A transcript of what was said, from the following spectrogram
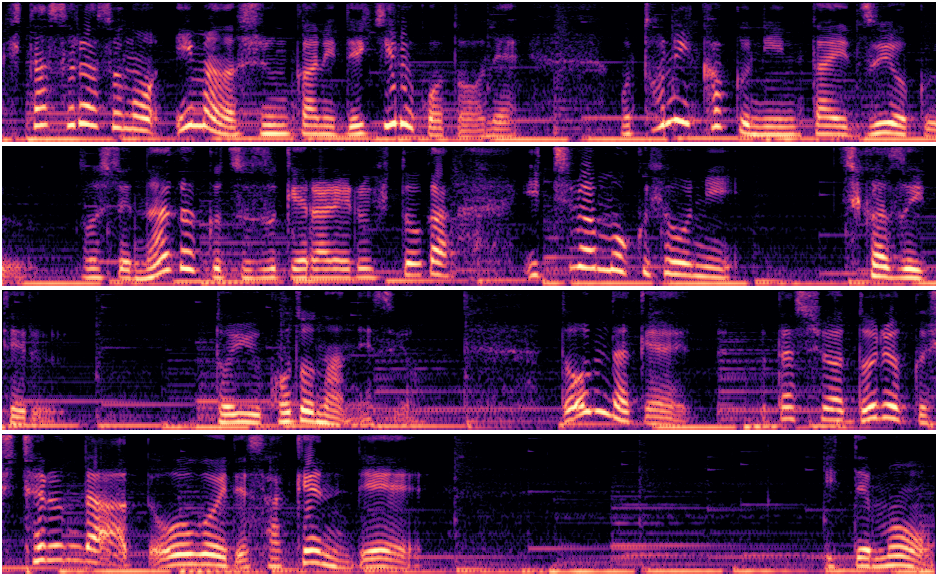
ひたすらその今の瞬間にできることをねもうとにかく忍耐強くそして長く続けられる人が一番目標に近づいてるということなんですよ。どんだけ私は努力してるんだって大声で叫んでいても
